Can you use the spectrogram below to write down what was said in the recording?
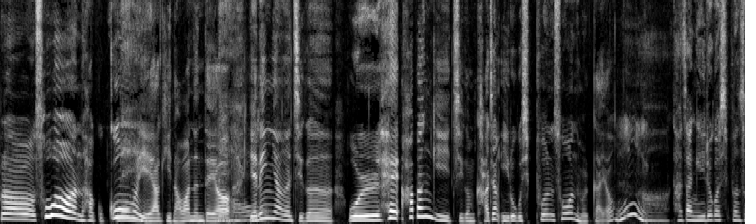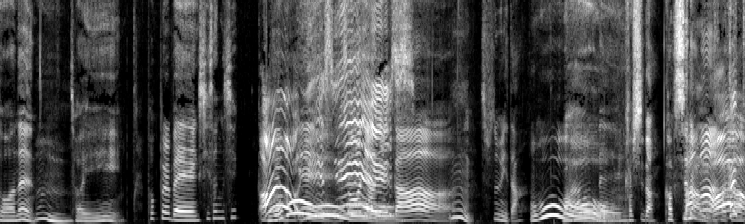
그럼 소원하고 꿈을 네. 예약이 나왔는데요. 네. 예린 양은 지금 올해 하반기 지금 가장 이루고 싶은 소원은 뭘까요? 어, 가장 이루고 싶은 소원은 음. 저희 퍼플백 시상식 아, 소원이 아닐까 음. 싶습니다. 오, 와우. 네. 갑시다. 갑시다. 아, 가자.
